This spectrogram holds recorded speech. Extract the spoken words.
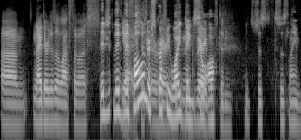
Um, neither does The Last of Us. They just, they, Yeah, they fall under scruffy white dudes so often. It's just it's just lame.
